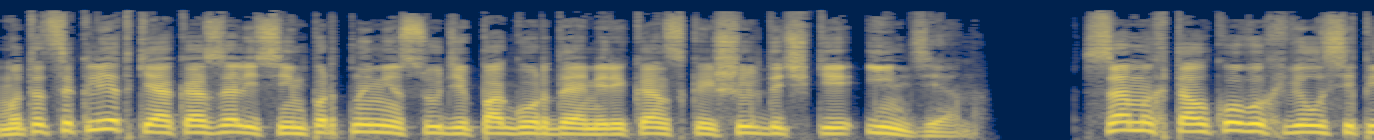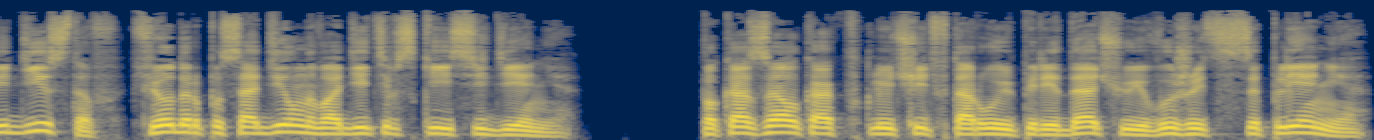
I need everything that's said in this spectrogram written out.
Мотоциклетки оказались импортными, судя по гордой американской шильдочке «Индиан». Самых толковых велосипедистов Федор посадил на водительские сиденья. Показал, как включить вторую передачу и выжать сцепление,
